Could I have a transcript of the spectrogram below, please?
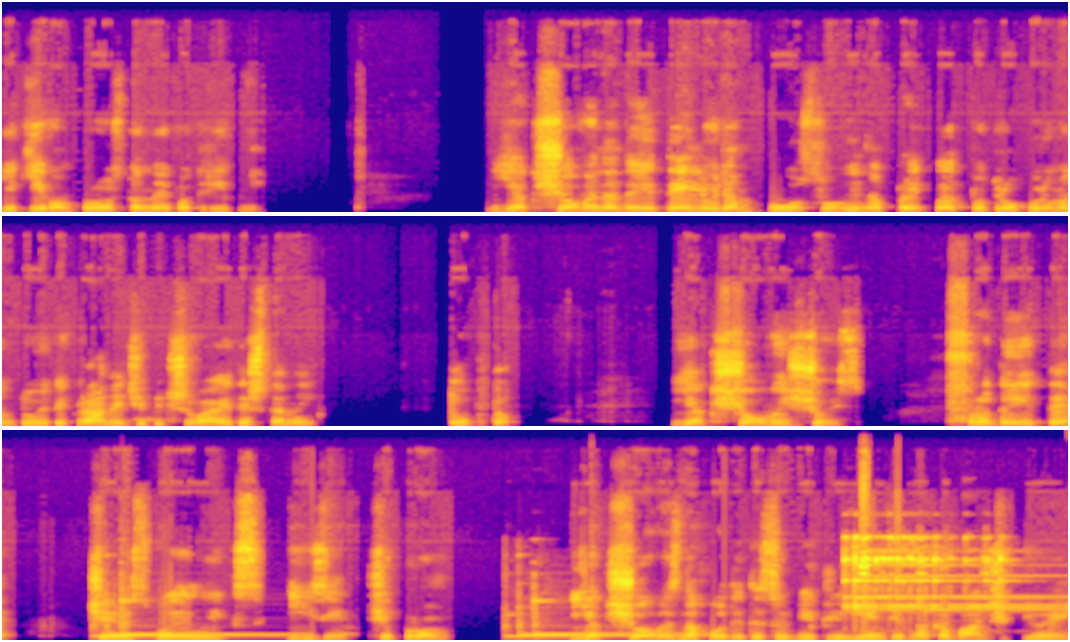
які вам просто не потрібні. Якщо ви надаєте людям послуги, наприклад, потроху ремонтуєте крани чи підшиваєте штани. Тобто, якщо ви щось продаєте через OLX, Easy чи Prom, якщо ви знаходите собі клієнтів на кабанчик.ua,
